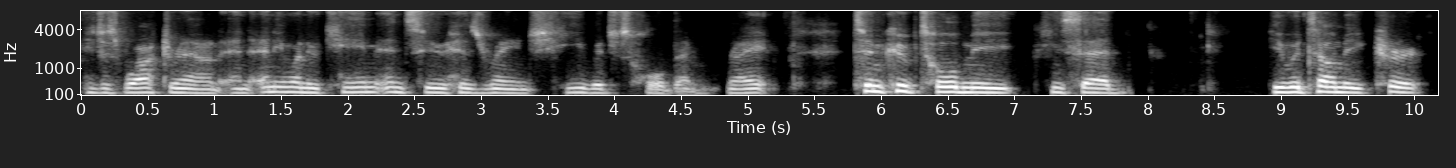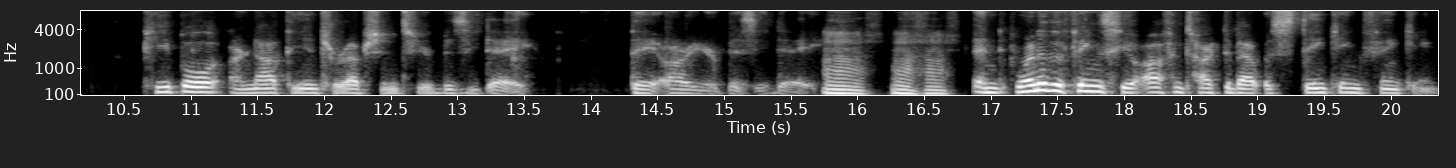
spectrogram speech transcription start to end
He just walked around, and anyone who came into his range, he would just hold them, right? Tim Coop told me, he said, he would tell me, Kurt, people are not the interruption to your busy day. They are your busy day. Mm, mm-hmm. And one of the things he often talked about was stinking thinking,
